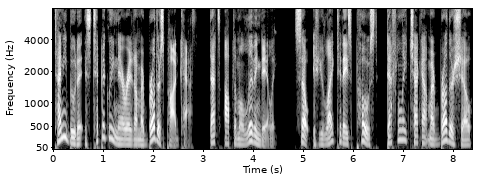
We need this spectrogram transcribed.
Tiny Buddha is typically narrated on my brother's podcast. That's Optimal Living Daily. So, if you like today's post, definitely check out my brother's show,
